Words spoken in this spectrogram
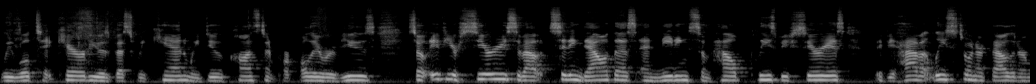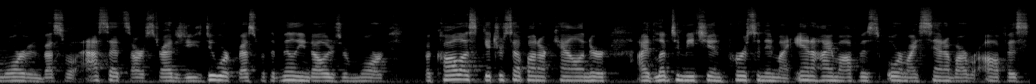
We will take care of you as best we can. We do constant portfolio reviews. So if you're serious about sitting down with us and needing some help, please be serious. If you have at least 200,000 or more of investable assets, our strategies do work best with a million dollars or more but call us, get yourself on our calendar. I'd love to meet you in person in my Anaheim office or my Santa Barbara office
